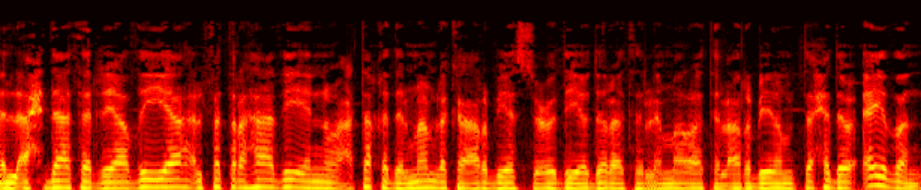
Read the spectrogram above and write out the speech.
الأحداث الرياضية. الفترة هذه إنه أعتقد المملكة العربية السعودية ودولة الإمارات العربية المتحدة وأيضا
